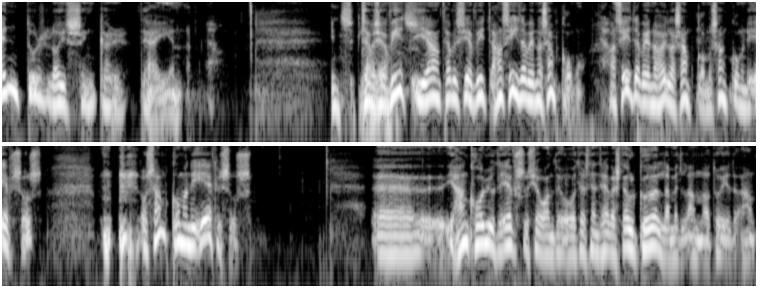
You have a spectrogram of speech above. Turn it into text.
endurløysingar degen. Ja. Innsikla. Det vil si, vi, ja, det vil si, vi, han sier det ved en samkommo. Han sier det ved en heila samkommo, samkommen i Efesos, og samkommen i Efesos, Eh, han kom jo til Efs og sjående, og det stendt her var stor gøla med landa og tog han.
